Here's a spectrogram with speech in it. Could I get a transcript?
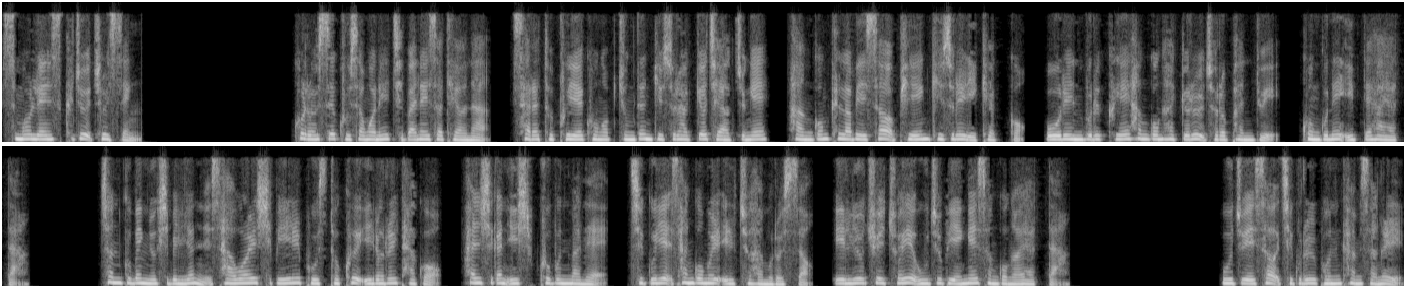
스몰렌스크주 출생. 코로스 구성원의 집안에서 태어나 사라토프의 공업중 등 기술학교 재학 중에 항공클럽에서 비행 기술을 익혔고 오렌부르크의 항공학교를 졸업한 뒤 공군에 입대하였다. 1961년 4월 12일 보스토크 1호를 타고 1시간 29분 만에 지구의 상공을 일주함으로써 인류 최초의 우주 비행에 성공하였다. 우주에서 지구를 본 감상을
